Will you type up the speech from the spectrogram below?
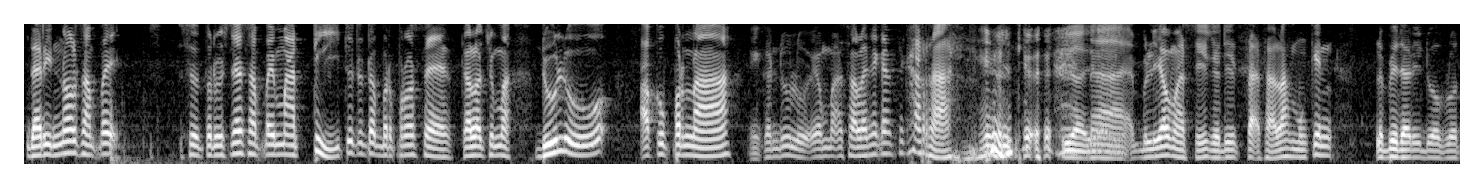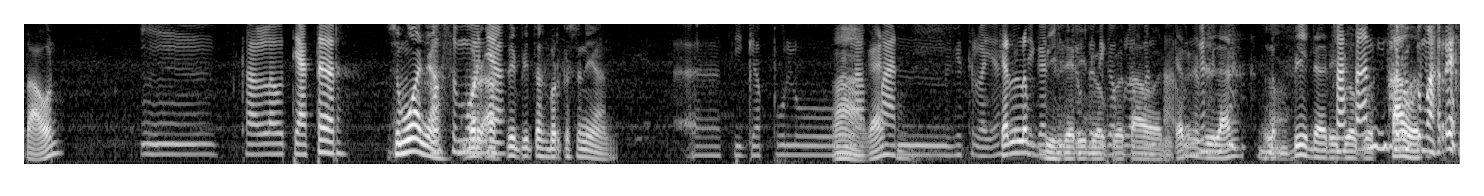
dari nol sampai seterusnya sampai mati itu tetap berproses. Kalau cuma dulu aku pernah, ini kan dulu yang masalahnya kan sekarang. gitu. iya, iya, nah, iya. beliau masih jadi tak salah mungkin lebih dari 20 tahun. Hmm kalau teater semuanya, oh, semuanya. beraktivitas berkesenian. Eh, tiga puluh delapan gitu lah ya. Kan lebih 37, dari 20 tahun. tahun. Kan saya bilang lebih dari Perasaan 20 baru tahun. kemarin.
